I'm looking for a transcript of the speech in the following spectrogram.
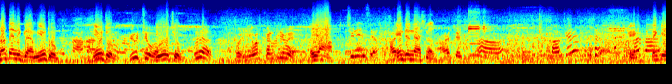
No Telegram YouTube. YouTube. YouTube. YouTube. Your country may ya Tunisia. International Uh, okay. Thank you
